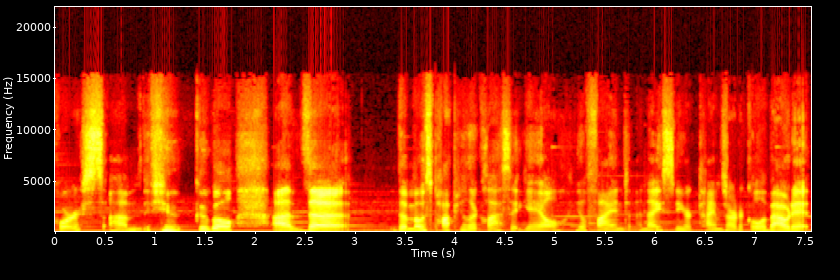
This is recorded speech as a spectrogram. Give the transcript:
course. Um, if you Google uh, the the most popular class at Yale, you'll find a nice New York Times article about it.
